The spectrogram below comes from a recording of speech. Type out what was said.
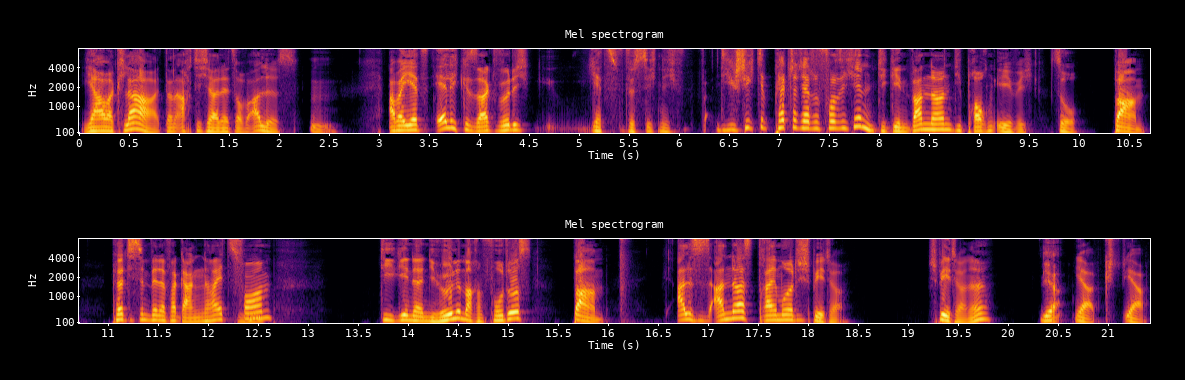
Ja, aber klar, dann achte ich ja jetzt auf alles. Hm. Aber jetzt, ehrlich gesagt, würde ich, jetzt wüsste ich nicht, die Geschichte plätschert ja so vor sich hin. Die gehen wandern, die brauchen ewig. So, bam. Plötzlich sind wir in der Vergangenheitsform. Mhm. Die gehen da in die Höhle, machen Fotos, bam. Alles ist anders, drei Monate später. Später, ne? Ja. Ja, ja.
